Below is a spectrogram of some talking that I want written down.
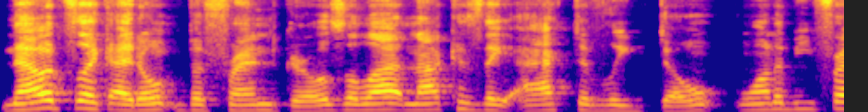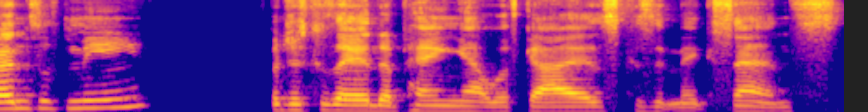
Now it's like I don't befriend girls a lot, not because they actively don't want to be friends with me, but just because I end up hanging out with guys because it makes sense.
